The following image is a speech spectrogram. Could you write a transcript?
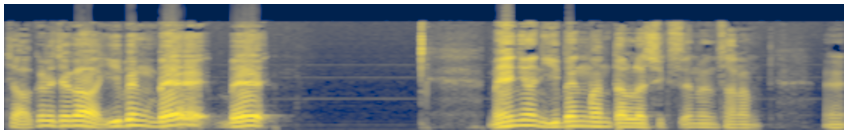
자, 그래 제가 200 매, 매, 매년 200만 달러씩 쓰는 사람, 예,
